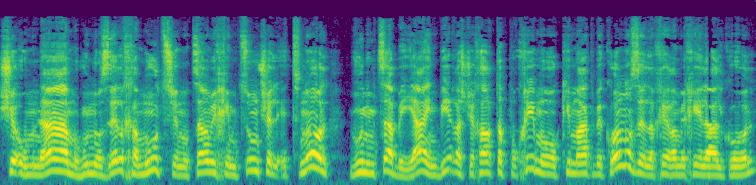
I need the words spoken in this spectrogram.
שאומנם הוא נוזל חמוץ שנוצר מחמצון של אתנול, והוא נמצא ביין, בירה, שחר תפוחים, או כמעט בכל נוזל אחר המכיל האלכוהול,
